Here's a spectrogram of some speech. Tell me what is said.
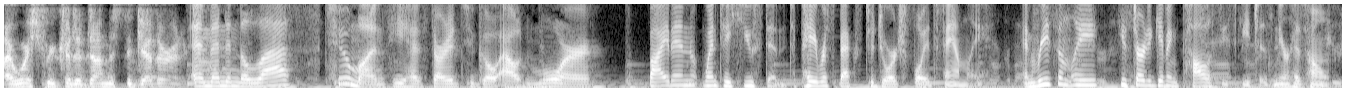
I wish we could have done this together. And, and then in the last two months, he has started to go out more. Biden went to Houston to pay respects to George Floyd's family. And recently, he started giving policy speeches near his home.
